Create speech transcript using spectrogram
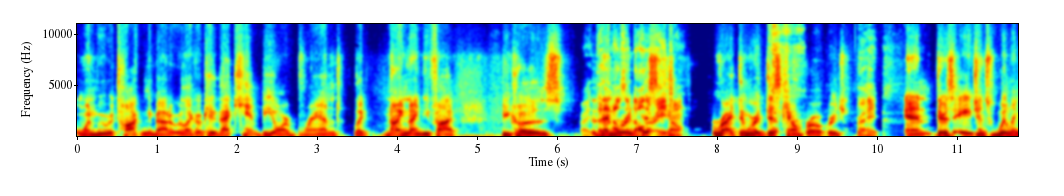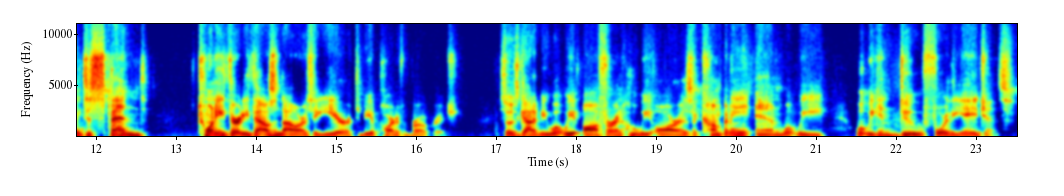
when we were talking about it, we're like, okay, that can't be our brand, like 995, because Right. Then we're a discount. agent. Right. Then we're a discount brokerage. Right. And there's agents willing to spend twenty, thirty thousand dollars a year to be a part of a brokerage. So it's got to be what we offer and who we are as a company and what we what we can do for the agents.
